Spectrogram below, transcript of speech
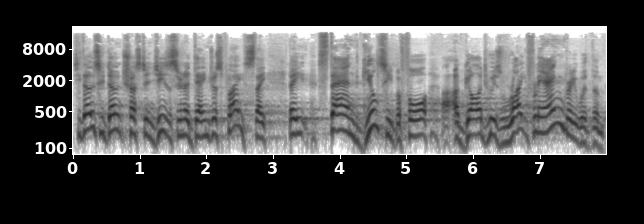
See, those who don't trust in Jesus are in a dangerous place. They, they stand guilty before a God who is rightfully angry with them.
